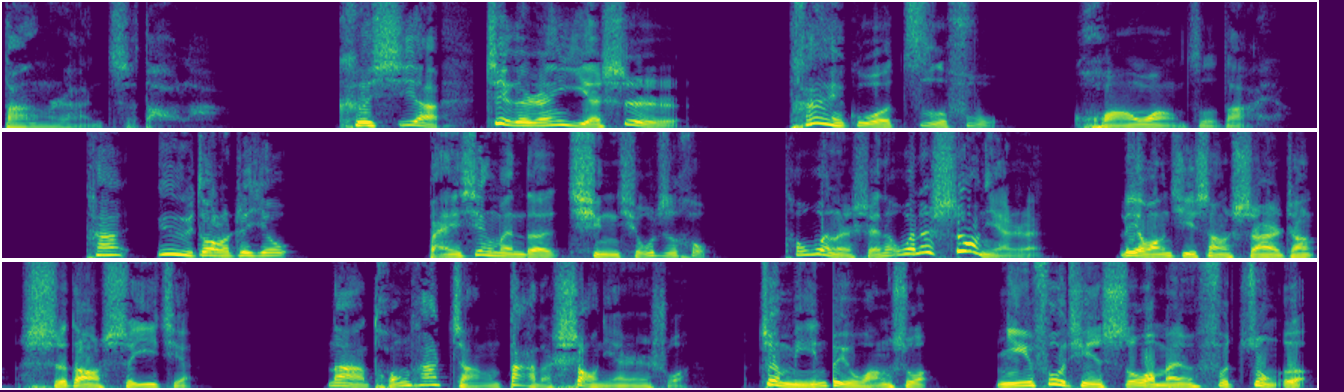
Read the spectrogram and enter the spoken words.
当然知道了，可惜啊，这个人也是太过自负。狂妄自大呀！他遇到了这些百姓们的请求之后，他问了谁呢？问了少年人。列王记上十二章十到十一节，那同他长大的少年人说：“这民对王说，你父亲使我们负重恶，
